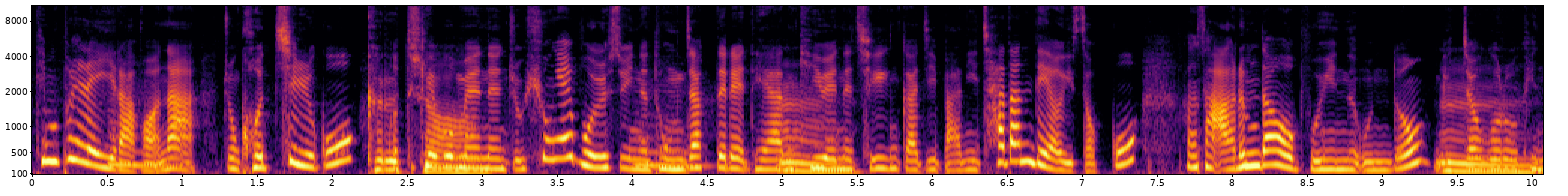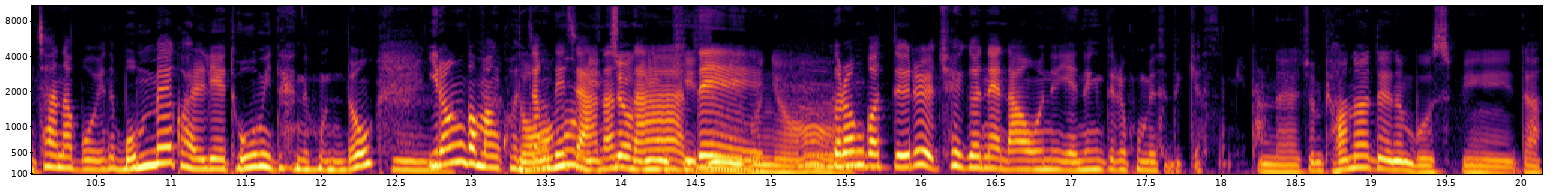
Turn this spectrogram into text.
팀플레이라거나 음. 좀 거칠고 그렇죠. 어떻게 보면은 좀 흉해 보일 수 있는 음. 동작들에 대한 음. 기회는 지금까지 많이 차단되어 있었고 항상 아름다워 보이는 운동, 미적으로 음. 괜찮아 보이는 몸매 관리에 도움이 되는 운동 음. 이런 것만 권장되지 않았나. 네. 그런 것들을 최근에 나오는 예능들을 보면서 느꼈습니다. 네, 좀 변화되는 모습이다.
